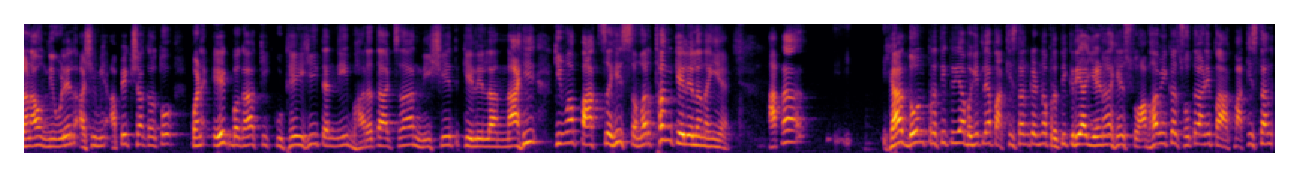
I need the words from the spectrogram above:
तणाव निवळेल अशी मी अपेक्षा करतो. पण एक बघा की कुठेही त्यांनी भारताचा निषेध केलेला नाही किंवा पाकचंही समर्थन केलेलं नाही आहे आता ह्या दोन प्रतिक्रिया बघितल्या. पाकिस्तानकडनं प्रतिक्रिया येणं हे स्वाभाविकच होतं आणि पा पाकिस्तान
